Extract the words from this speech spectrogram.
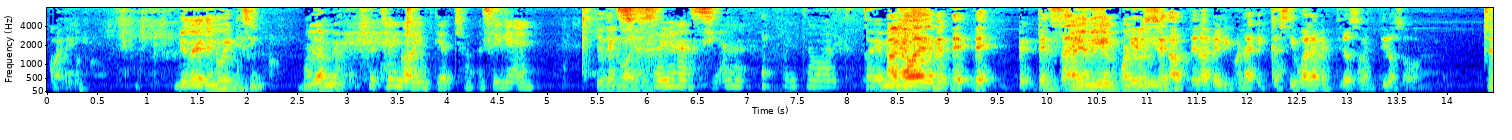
Cuático. Yo todavía tengo 25. Yo también. Yo tengo 28, así que Yo tengo soy una anciana Acaba de, de- de pe- pensar en que el setup de la película es casi igual a mentiroso mentiroso. Sí.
